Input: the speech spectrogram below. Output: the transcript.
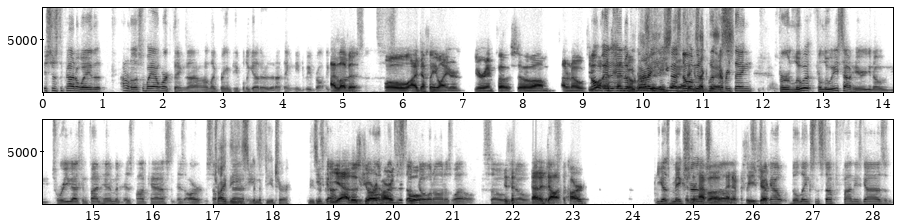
it's just the kind of way that I don't know. It's the way I work things. I, I like bringing people together that I think need to be brought together. I love it. Well, I definitely want your your info. So um, I don't know if you oh, want to and, send and of over. gotta use you guys know I'm things going like to put this. everything for Louis for Luis out here. You know, to where you guys can find him and his podcast and his art and stuff. Try like these that. in the future. These He's are got Yeah, those he's got QR cards kinds are stuff cool. going on as well. So Is you that, know that a you guys- dot card? you guys make Does sure it that you, uh, that you check out the links and stuff to find these guys and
